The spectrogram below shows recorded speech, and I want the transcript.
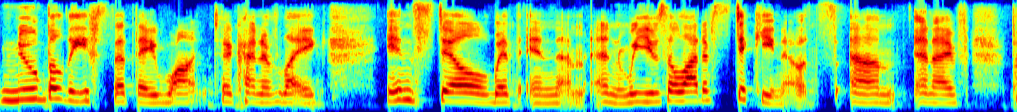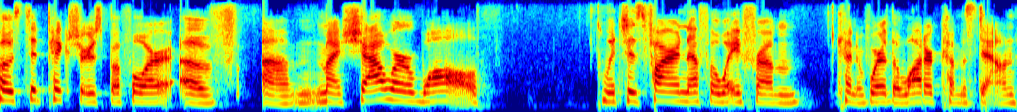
New beliefs that they want to kind of like instill within them. And we use a lot of sticky notes. Um, and I've posted pictures before of um, my shower wall, which is far enough away from kind of where the water comes down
